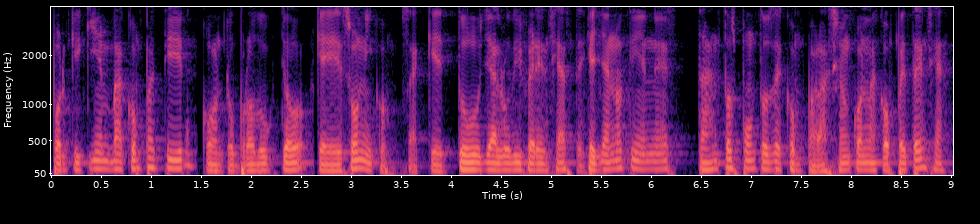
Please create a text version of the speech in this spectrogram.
porque ¿quién va a competir con tu producto que es único? O sea, que tú ya lo diferenciaste, que ya no tienes tantos puntos de comparación con la competencia.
